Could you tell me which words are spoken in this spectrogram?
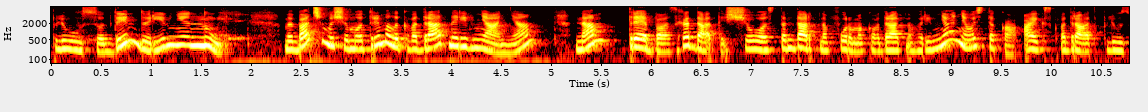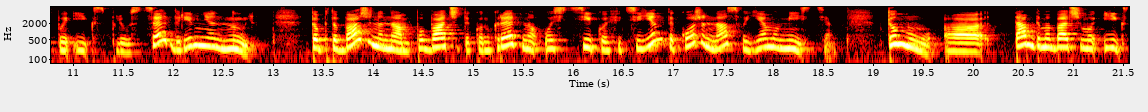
плюс 1 дорівнює 0. Ми бачимо, що ми отримали квадратне рівняння. Нам треба згадати, що стандартна форма квадратного рівняння ось така: ax квадрат плюс bx плюс c дорівнює 0. Тобто бажано нам побачити конкретно ось ці коефіцієнти, кожен на своєму місці. Тому е, там, де ми бачимо х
